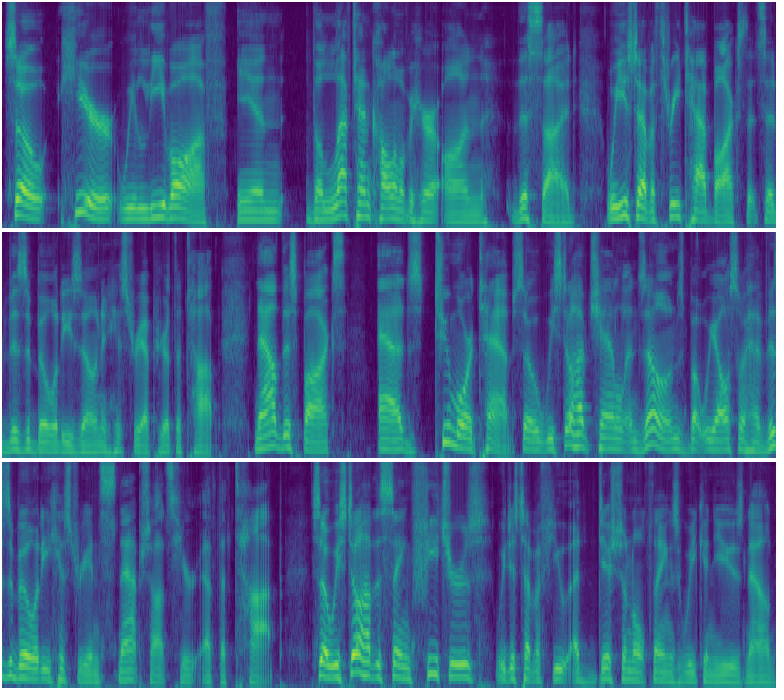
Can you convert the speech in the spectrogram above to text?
So here we leave off in the left hand column over here on this side. We used to have a three tab box that said visibility zone and history up here at the top. Now this box adds two more tabs. So we still have channel and zones, but we also have visibility, history, and snapshots here at the top. So we still have the same features. We just have a few additional things we can use now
